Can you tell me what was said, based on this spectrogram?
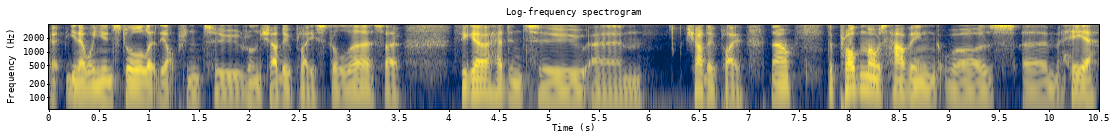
uh, you know, when you install it, the option to run Shadowplay is still there. So, if you go ahead into um, Shadowplay, now the problem I was having was um, here,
